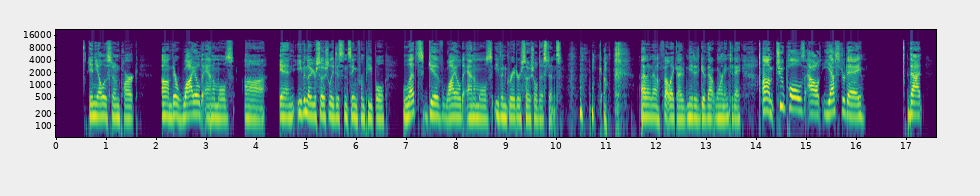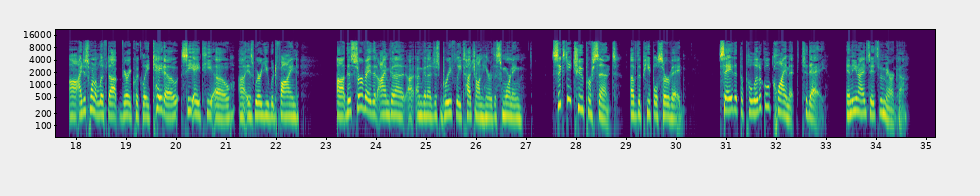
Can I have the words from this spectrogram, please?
in Yellowstone Park. Um, they're wild animals, uh, and even though you're socially distancing from people, let's give wild animals even greater social distance. I don't know. Felt like I needed to give that warning today. Um, two polls out yesterday that uh, I just want to lift up very quickly. Cato, C A T O, uh, is where you would find uh, this survey that I'm gonna I'm gonna just briefly touch on here this morning. 62% of the people surveyed say that the political climate today in the United States of America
